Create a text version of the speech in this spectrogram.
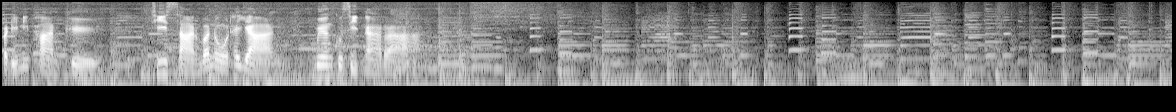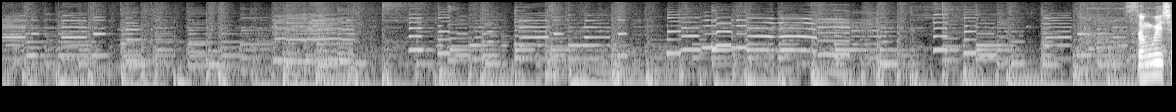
ปรินิพพานคือ ที่ศาลวโนทยาน เมืองกุสินารา สังเวช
